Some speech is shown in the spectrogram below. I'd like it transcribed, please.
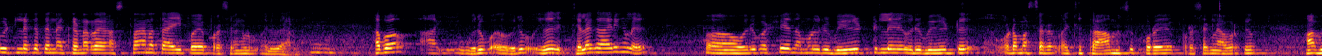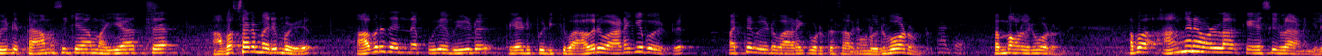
വീട്ടിലൊക്കെ തന്നെ കിണർ അസ്ഥാനത്തായി പോയ പ്രശ്നങ്ങൾ വലുതാണ്. അപ്പോൾ ഒരു ഒരു ഇത് ചില കാര്യങ്ങൾ ഒരു പക്ഷേ നമ്മളൊരു വീട്ടിൽ ഒരു വീട്ട് ഉടമസ്ഥരെ വെച്ച് താമസിച്ച് കുറേ പ്രശ്നങ്ങൾ അവർക്ക് ആ വീട്ടിൽ താമസിക്കാൻ വയ്യാത്ത അവസരം വരുമ്പോൾ അവർ തന്നെ പുതിയ വീട് തേടി പിടിച്ച് അവർ വാടകയ്ക്ക് പോയിട്ട് മറ്റേ വീട് വാടകയ്ക്ക് കൊടുത്ത സംഭവങ്ങൾ ഒരുപാടുണ്ട്. സംഭവങ്ങൾ ഒരുപാടുണ്ട്. അപ്പോൾ അങ്ങനെയുള്ള കേസുകളാണെങ്കിൽ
